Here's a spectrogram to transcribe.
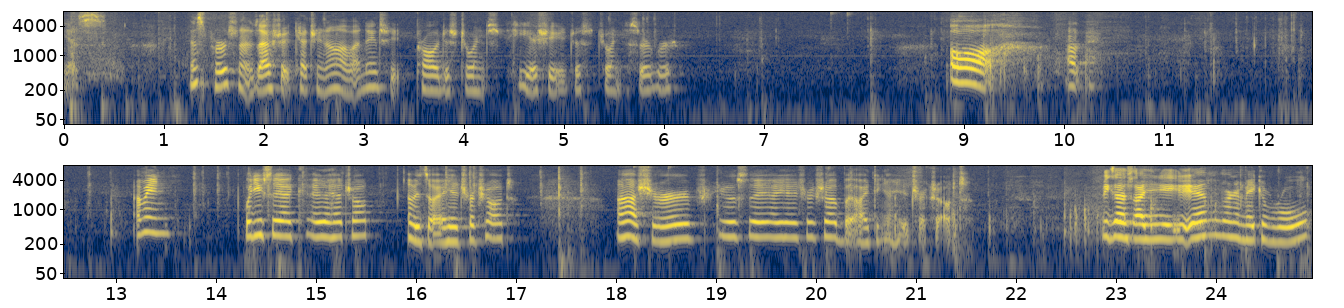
Yes. This person is actually catching up. I think she probably just joined, he or she just joined the server. Oh, okay. I mean, would you say I hit a headshot? I mean, sorry, I hit a trick shot. I'm not sure if you would say I hit a trick shot, but I think I hit a trick shot. Because I am going to make a rule.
